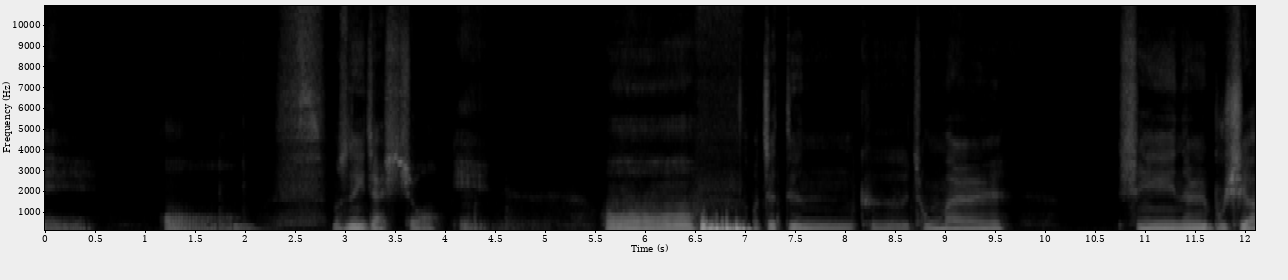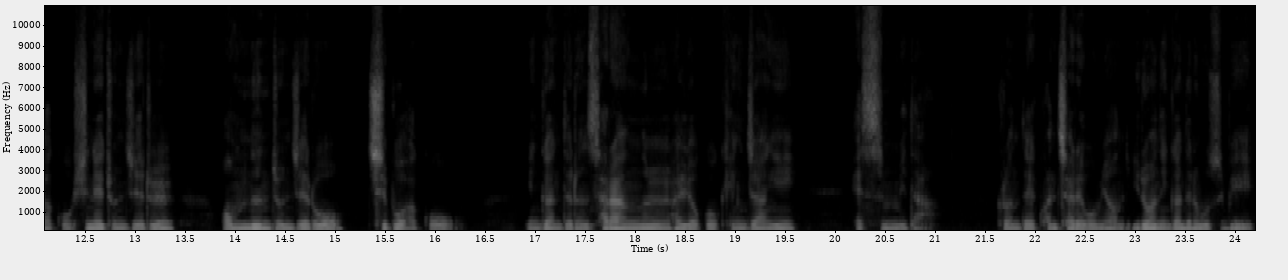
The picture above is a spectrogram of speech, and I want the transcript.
예. 어 무슨 얘기인지 아시죠? 예. 어 어쨌든 그 정말 신을 무시하고 신의 존재를 없는 존재로 치부하고 인간들은 사랑을 하려고 굉장히 애씁니다. 그런데 관찰해 보면 이러한 인간들의 모습이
